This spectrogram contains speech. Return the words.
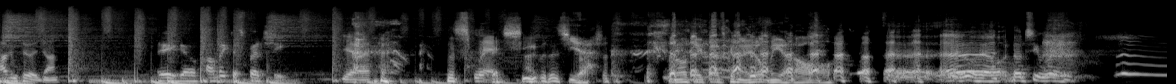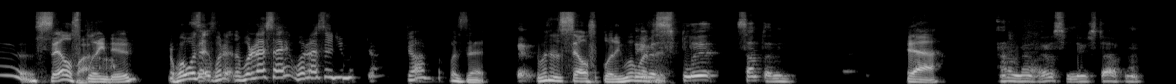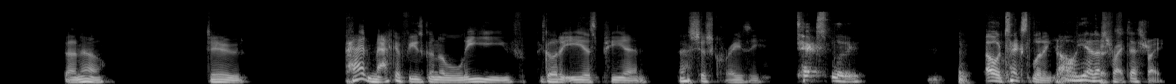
talk him through it, John. There you go. I'll make a spreadsheet. Yeah. The spreadsheet with Yeah. I don't think that's going to help me at all. Uh, it'll help. Don't you worry. Sales Wow. splitting, dude. What was it? What, what did I say? What did I say, Jim- John? What was that? It wasn't sales splitting. What It was was it? split something. Yeah, I don't know. It was some new stuff, man. I know, dude. Pat McAfee's gonna leave to go to ESPN. That's just crazy. Tech splitting. Oh, tech splitting. Oh yeah, that's right. That's right.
